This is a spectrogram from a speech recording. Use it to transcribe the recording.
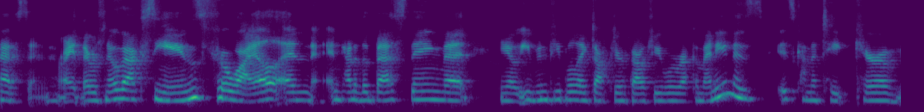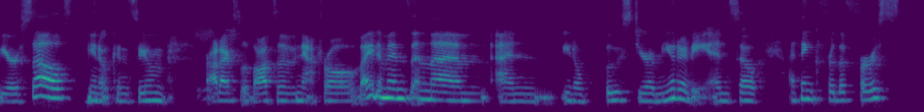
medicine, right? There was no vaccines for a while, and and kind of the best thing that you know even people like Dr. Fauci were recommending is is kind of take care of yourself. You know, consume products with lots of natural vitamins in them, and you know boost your immunity. And so I think for the first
